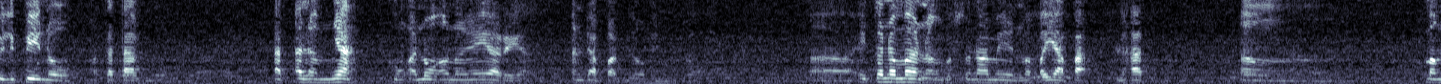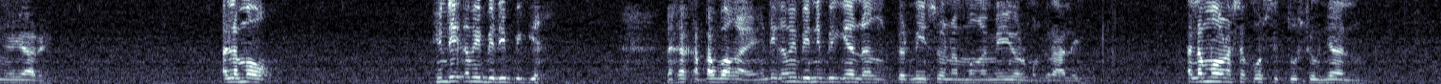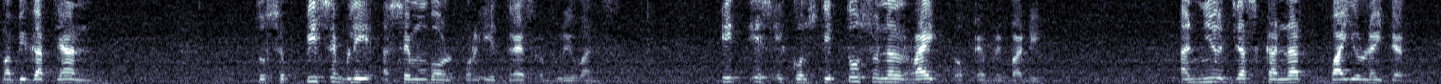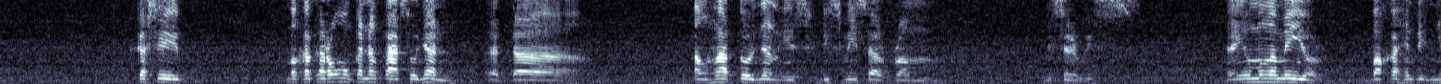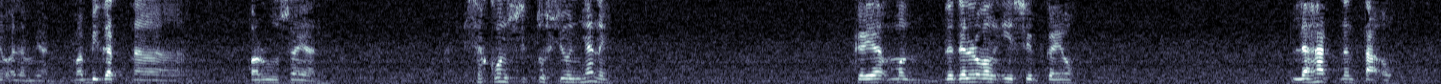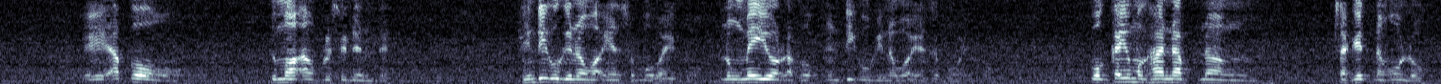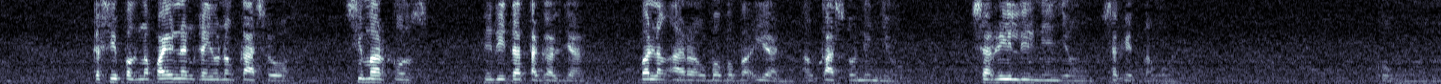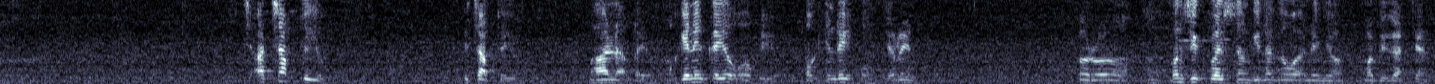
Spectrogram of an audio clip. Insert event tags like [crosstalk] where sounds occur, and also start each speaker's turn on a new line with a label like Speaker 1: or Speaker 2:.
Speaker 1: Pilipino matatag at alam niya kung ano ang nangyayari ang dapat gawin. Ah, ito naman ang gusto namin mapayapa lahat ang mangyayari. Alam mo, hindi kami binibigyan. [laughs] Nakakatawa nga eh. Hindi kami binibigyan ng permiso ng mga mayor mag-rally. Alam mo, nasa konstitusyon yan. Mabigat yan to peaceably assemble for redress of grievance. It is a constitutional right of everybody. And you just cannot violate it. Kasi makakaroon ka ng kaso niyan at ah, ang hatol niyan is dismissal from the service. Eh, yung mga mayor, baka hindi niyo alam yan. Mabigat na parusa yan. Sa konstitusyon yan eh. Kaya magdadalawang isip kayo. Lahat ng tao. Eh ako, dumaang presidente. Hindi ko ginawa yan sa buhay ko. Nung mayor ako, hindi ko ginawa yan sa buhay ko. Huwag kayo maghanap ng sakit ng ulo. Kasi pag napailan kayo ng kaso, si Marcos hindi tatagal dyan. Balang araw, bababa yan ang kaso ninyo. Sarili ninyong sakit ng ulo. Kung... It's up to you. It's up to you. Bahala kayo. Makinig kayo, okay. Pag hindi, okay rin. Pero ang consequence ng ginagawa ninyo, mabigat yan.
